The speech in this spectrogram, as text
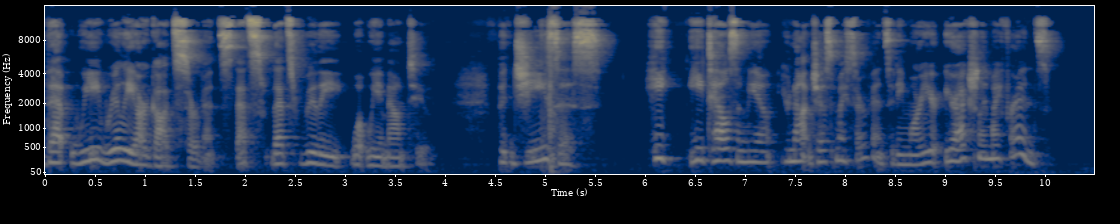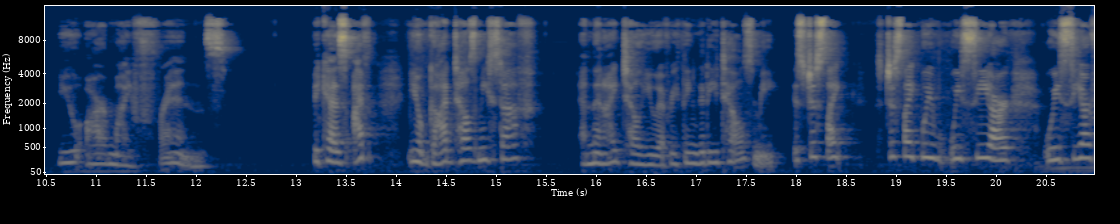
that we really are God's servants. That's that's really what we amount to. But Jesus, he he tells them, you know, you're not just my servants anymore. You're you're actually my friends. You are my friends. because I've, you know, God tells me stuff and then I tell you everything that he tells me. It's just like it's just like we we see our we see our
